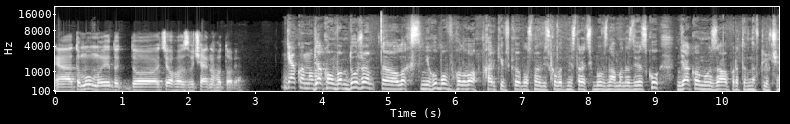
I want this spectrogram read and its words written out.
Е, Тому ми до, до цього звичайно готові. Дякуємо вам. Дякуємо вам дуже. Е, Олег Снігубов, голова Харківської обласної військової адміністрації, був з нами на зв'язку. Дякуємо за оперативне включення.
